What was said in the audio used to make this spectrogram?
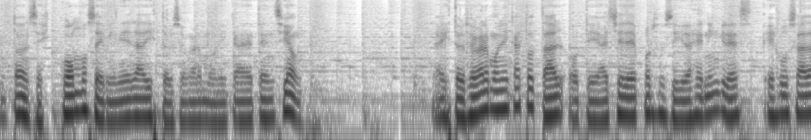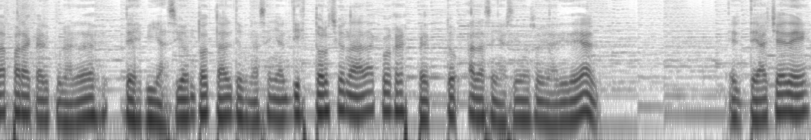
Entonces, ¿cómo se mide la distorsión armónica de tensión? La distorsión armónica total, o THD por sus siglas en inglés, es usada para calcular la desviación total de una señal distorsionada con respecto a la señal sinusoidal ideal. El THD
